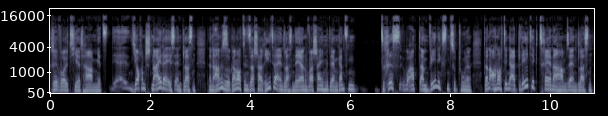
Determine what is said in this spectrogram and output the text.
revoltiert haben. Jetzt äh, Jochen Schneider ist entlassen. Dann haben sie sogar noch den Sascha Rita entlassen, der ja nun wahrscheinlich mit dem ganzen Driss überhaupt am wenigsten zu tun hat. Dann auch noch den Athletiktrainer haben sie entlassen.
